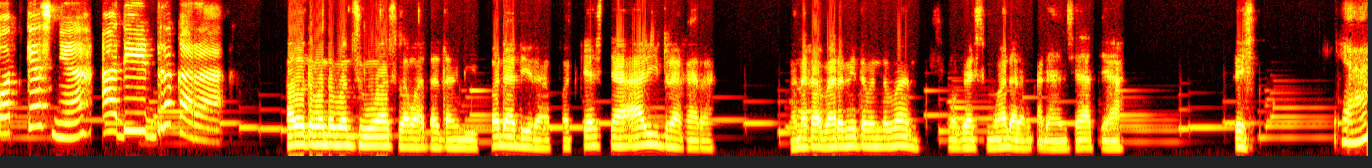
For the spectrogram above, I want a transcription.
Podcastnya Adi Drakara. Halo teman-teman semua, selamat datang di Podadira, podcastnya Adi Drakara. Mana kabar nih teman-teman? Semoga semua dalam keadaan sehat ya. Riz, Ya,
